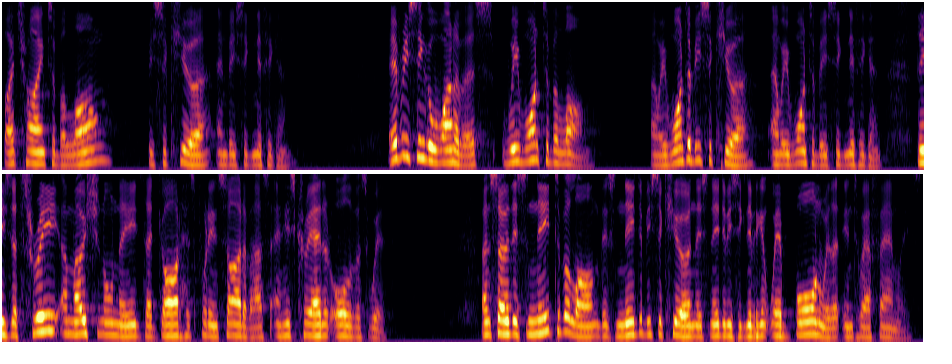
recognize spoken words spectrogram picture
by trying to belong, be secure, and be significant. Every single one of us, we want to belong, and we want to be secure, and we want to be significant. These are three emotional needs that God has put inside of us and He's created all of us with. And so, this need to belong, this need to be secure, and this need to be significant, we're born with it into our families.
